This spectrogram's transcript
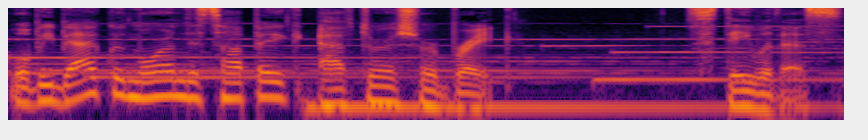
We'll be back with more on this topic after a short break. Stay with us.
